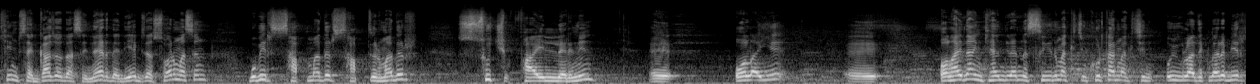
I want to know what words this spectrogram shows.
kimse gaz odası nerede diye bize sormasın. Bu bir sapmadır, saptırmadır. Suç faillerinin e, olayı e, olaydan kendilerini sıyırmak için, kurtarmak için uyguladıkları bir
